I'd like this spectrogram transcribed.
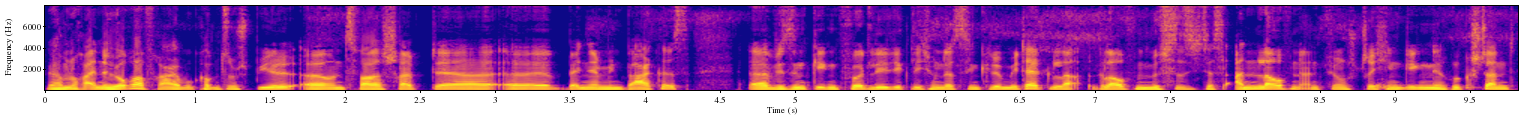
Wir haben noch eine Hörerfrage bekommen zum Spiel, äh, und zwar schreibt der äh, Benjamin Barkes, äh, wir sind gegen Fürth lediglich 110 Kilometer gela gelaufen, müsste sich das Anlaufen, in Anführungsstrichen, gegen den Rückstand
